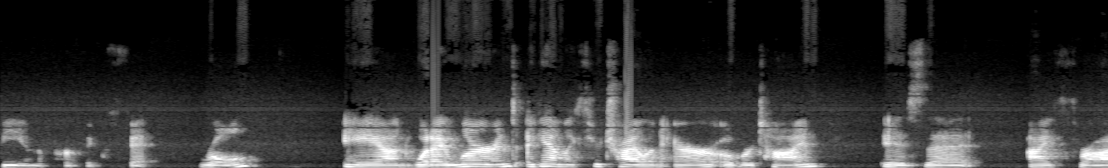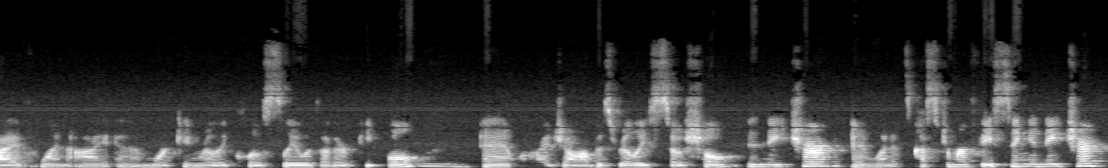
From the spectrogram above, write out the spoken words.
be in the perfect fit role. And what I learned, again, like through trial and error over time, is that I thrive when I am working really closely with other people mm. and when my job is really social in nature and when it's customer facing in nature.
